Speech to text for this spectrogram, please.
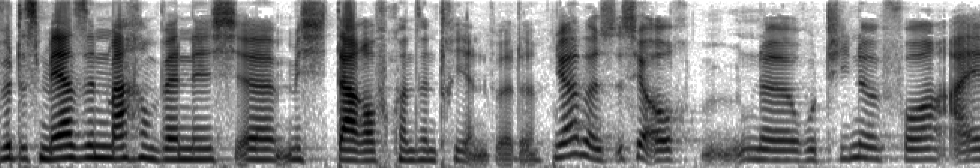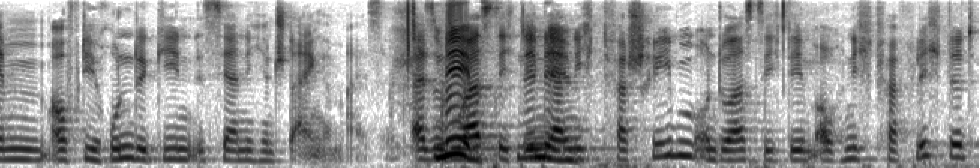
würde es mehr Sinn machen, wenn ich äh, mich darauf konzentrieren würde. Ja, aber es ist ja auch eine Routine vor einem auf die Runde gehen, ist ja nicht in Stein gemeißelt. Also nee, du hast dich dem nee, ja nicht verschrieben und du hast dich dem auch nicht verpflichtet.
